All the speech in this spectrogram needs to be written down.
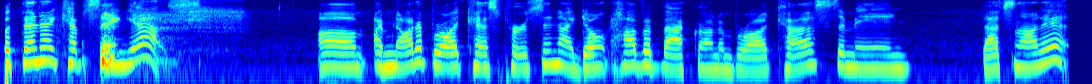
but then I kept saying yes. Um, I'm not a broadcast person. I don't have a background in broadcast. I mean, that's not it.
